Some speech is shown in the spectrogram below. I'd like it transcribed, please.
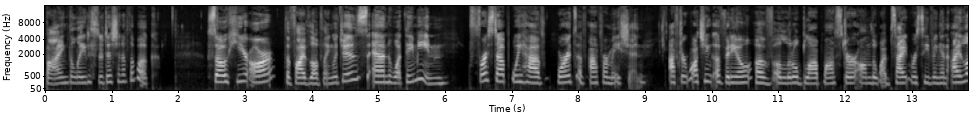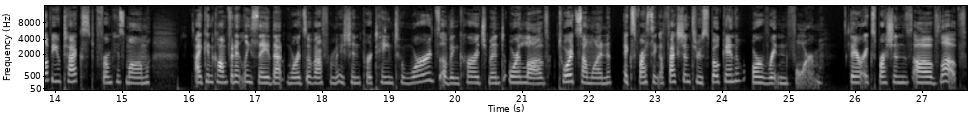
buying the latest edition of the book. So here are the five love languages and what they mean. First up, we have words of affirmation. After watching a video of a little blob monster on the website receiving an I love you text from his mom, I can confidently say that words of affirmation pertain to words of encouragement or love towards someone expressing affection through spoken or written form. They're expressions of love,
